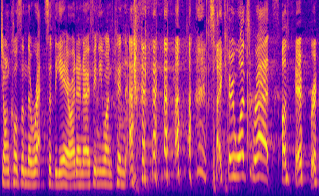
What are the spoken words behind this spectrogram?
John calls them the rats of the air. I don't know if anyone can. it's like, who wants rats on their roof?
